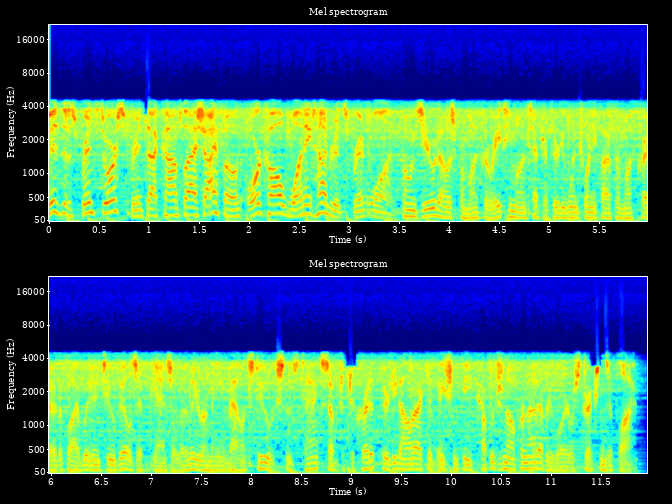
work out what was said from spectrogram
Visit a Sprint store, sprint.com slash iPhone, or call 1-800-SPRINT1. Phone $0 per month for 18 months after 3125 per month credit applied within two bills. If cancel early, remaining balance due. Excludes tax, subject to credit, $30 activation fee. Coverage and offer not everywhere. Restrictions apply.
